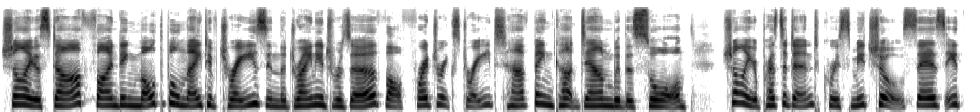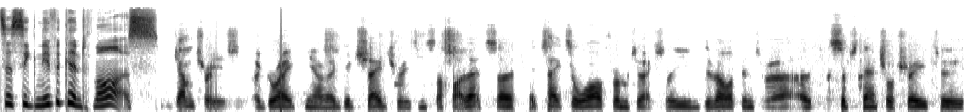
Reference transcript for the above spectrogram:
Shire staff finding multiple native trees in the drainage reserve off Frederick Street have been cut down with a saw. Shire President Chris Mitchell says it's a significant loss. Gum trees are great, you know, they're good shade trees and stuff like that. So it takes a while for them to actually develop into a, a substantial tree to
